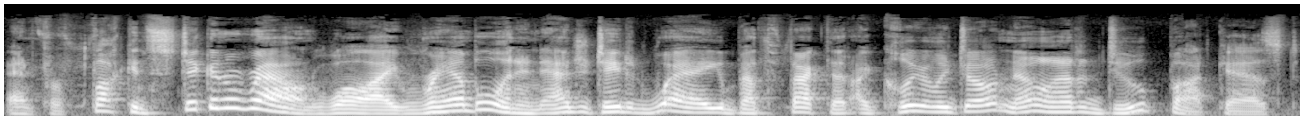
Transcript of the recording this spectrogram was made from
and for fucking sticking around while I ramble in an agitated way about the fact that I clearly don't know how to do a podcast.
